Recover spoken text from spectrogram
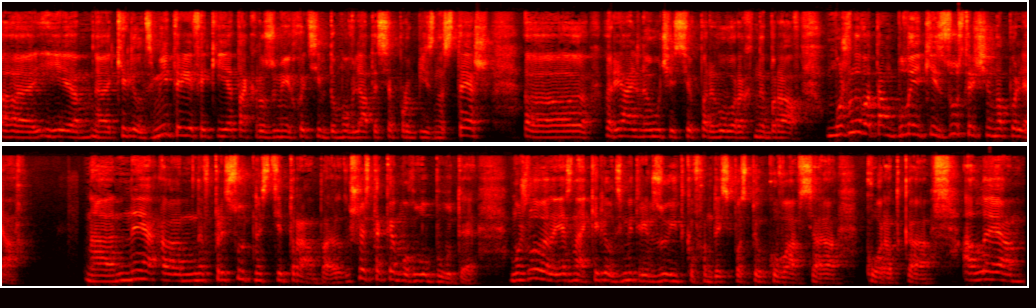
е, е, і е, Кирил Дмитрієв, який я так розумію, хотів домовлятися про бізнес, теж реальної участі в переговорах не брав. Можливо, там були якісь зустрічі на полях. Не, в присутності Трампа. Щось таке могло бути. Можливо, я знаю, Кирил Дмитрієв з Уїткофом десь поспілкувався коротко, але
